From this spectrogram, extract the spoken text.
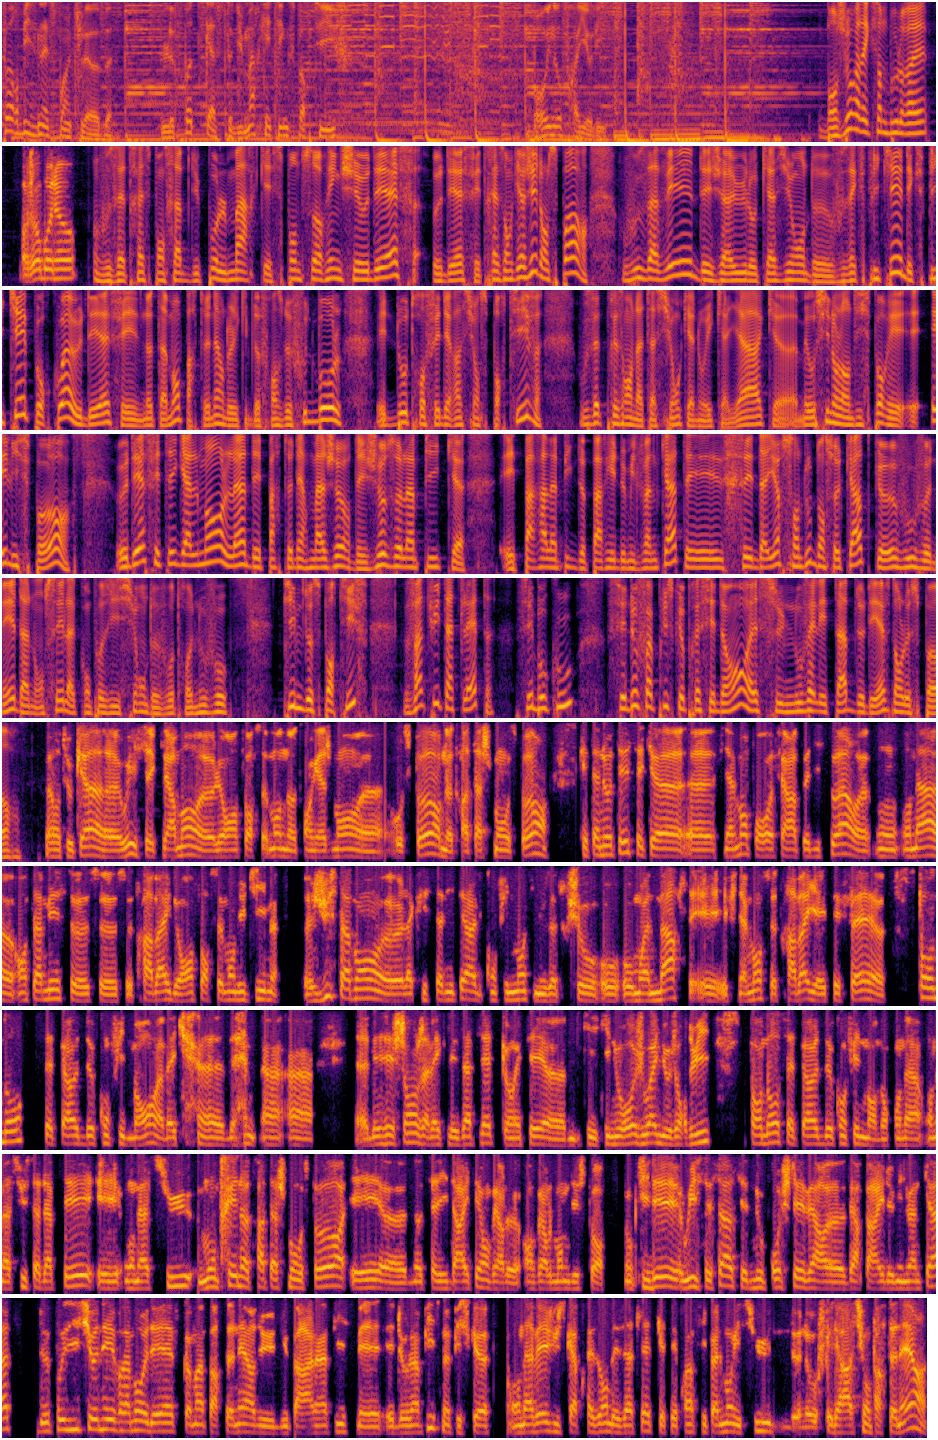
Sportbusiness.club, le podcast du marketing sportif. Bruno Fraioli. Bonjour Alexandre Bouleret. Bonjour Bruno. Vous êtes responsable du pôle marque et sponsoring chez EDF. EDF est très engagé dans le sport. Vous avez déjà eu l'occasion de vous expliquer, d'expliquer pourquoi EDF est notamment partenaire de l'équipe de France de football et d'autres fédérations sportives. Vous êtes présent en natation, canoë, kayak, euh, mais aussi dans l'handisport et, et l'e-sport. EDF est également l'un des partenaires majeurs des Jeux olympiques et paralympiques de Paris 2024 et c'est d'ailleurs sans doute dans ce cadre que vous venez d'annoncer la composition de votre nouveau team de sportifs. 28 athlètes, c'est beaucoup, c'est deux fois plus que précédent. Est-ce une nouvelle étape d'EDF dans le sport? En tout cas, euh, oui, c'est clairement euh, le renforcement de notre engagement euh, au sport, notre attachement au sport. Ce qui est à noter, c'est que finalement, pour refaire un peu d'histoire, on, on, a entamé ce, ce, ce, travail de renforcement du team juste avant la crise sanitaire et le confinement qui nous a touchés au, au, au mois de mars. Et, finalement, ce travail a été fait pendant cette période de confinement avec un, un, des échanges avec les athlètes qui ont été qui, qui nous rejoignent aujourd'hui pendant cette période de confinement. Donc on a on a su s'adapter et on a su montrer notre attachement au sport et euh, notre solidarité envers le envers le monde du sport. Donc l'idée, oui, c'est ça, c'est de nous projeter vers euh, vers Paris 2024 de positionner vraiment EDF comme un partenaire du, du paralympisme et, de l'olympisme, puisque on avait jusqu'à présent des athlètes qui étaient principalement issus de nos fédérations partenaires,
